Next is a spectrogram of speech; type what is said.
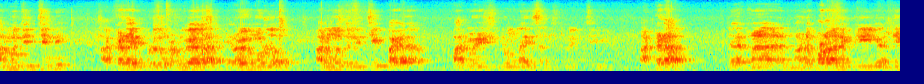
అనుమతించింది. అక్కడ ఇప్పుడు రెండు వేల ఇరవై మూడులో అనుమతులు ఇచ్చి పర్మిషన్ లైసెన్సులు ఇచ్చి అక్కడ నడపడానికి అది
